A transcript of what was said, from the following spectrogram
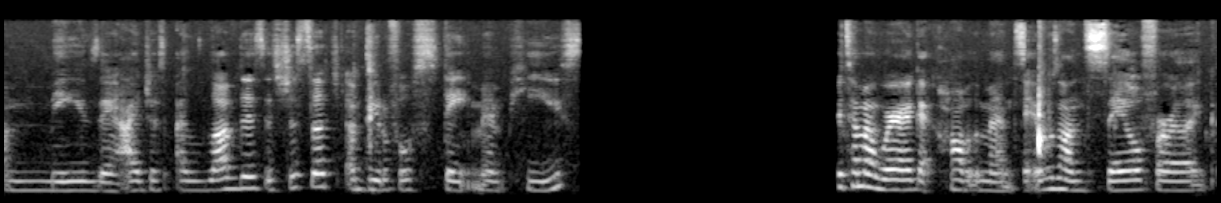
amazing. I just, I love this. It's just such a beautiful statement piece. Every time I wear it, I get compliments. It was on sale for like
